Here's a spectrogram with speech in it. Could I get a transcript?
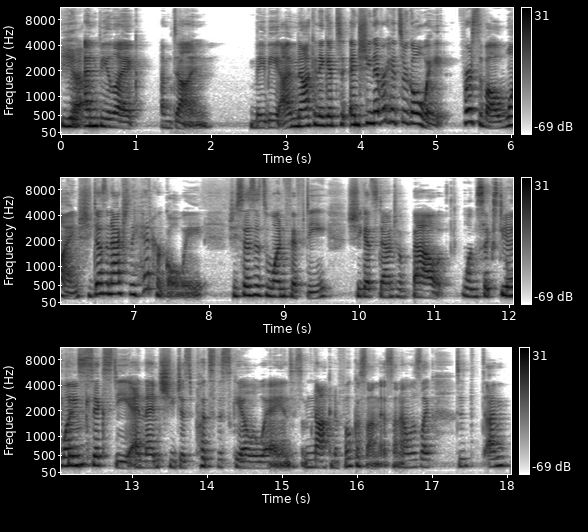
yeah. and be like i'm done. Maybe i'm not going to get to and she never hits her goal weight. First of all one she doesn't actually hit her goal weight. She says it's 150 she gets down to about 160, I think. 160 and then she just puts the scale away and says i'm not going to focus on this. And i was like did i'm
